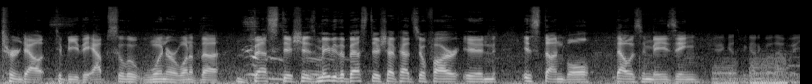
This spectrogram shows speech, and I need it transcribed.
turned out to be the absolute winner, one of the best dishes, maybe the best dish I've had so far in Istanbul. That was amazing. Okay, I guess we gotta go that way.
